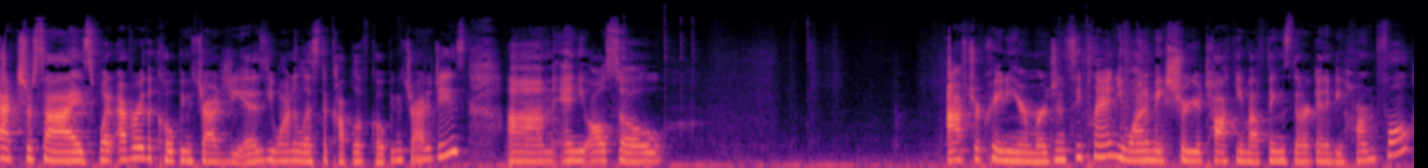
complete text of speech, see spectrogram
exercise, whatever the coping strategy is, you want to list a couple of coping strategies. Um, and you also after creating your emergency plan, you want to make sure you're talking about things that are going to be harmful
